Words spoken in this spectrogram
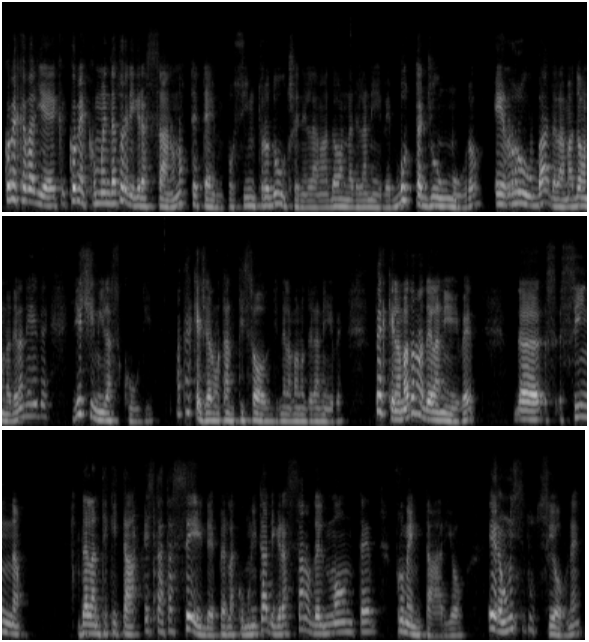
come, cavaliere, come commendatore di Grassano, nottetempo si introduce nella Madonna della Neve, butta giù un muro e ruba dalla Madonna della Neve 10.000 scudi. Ma perché c'erano tanti soldi nella Madonna della Neve? Perché la Madonna della Neve, eh, sin dall'antichità è stata sede per la comunità di Grassano del Monte Frumentario. Era un'istituzione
